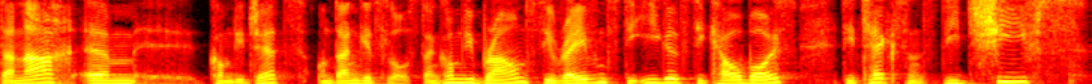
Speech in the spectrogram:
Danach ähm, kommen die Jets und dann geht's los. Dann kommen die Browns, die Ravens, die Eagles, die Cowboys, die Texans, die Chiefs,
